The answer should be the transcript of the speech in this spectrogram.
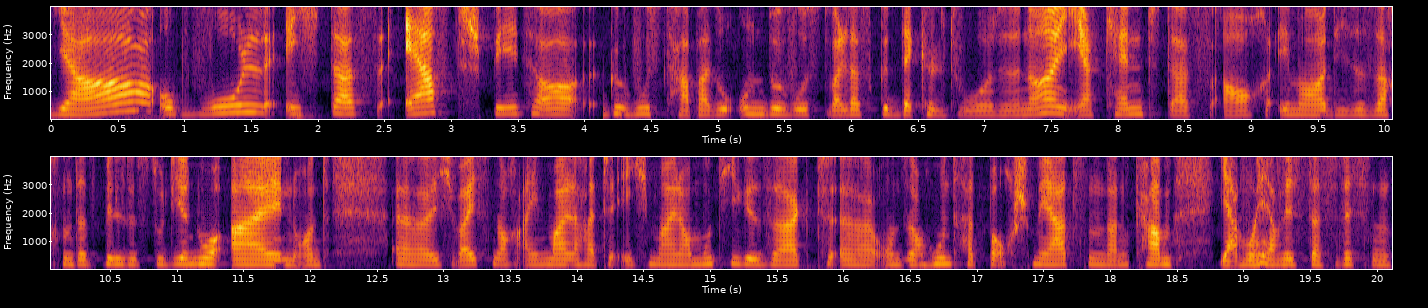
Ja, obwohl ich das erst später gewusst habe, also unbewusst, weil das gedeckelt wurde. Ne? Ihr kennt das auch immer, diese Sachen, das bildest du dir nur ein. Und äh, ich weiß noch einmal hatte ich meiner Mutti gesagt, äh, unser Hund hat Bauchschmerzen. Dann kam, ja, woher willst du das wissen?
